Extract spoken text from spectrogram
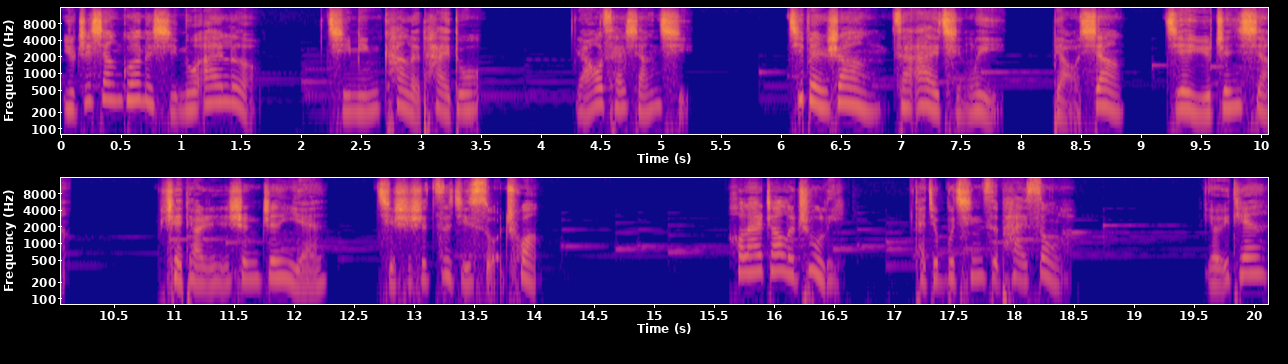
与之相关的喜怒哀乐，齐明看了太多，然后才想起，基本上在爱情里，表象皆于真相。这条人生箴言其实是自己所创。后来招了助理，他就不亲自派送了。有一天，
